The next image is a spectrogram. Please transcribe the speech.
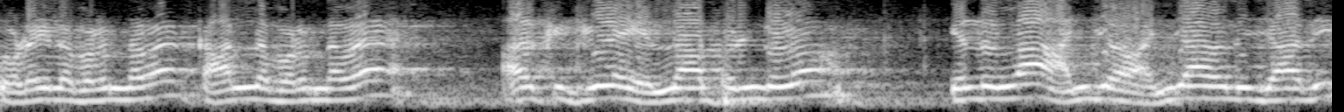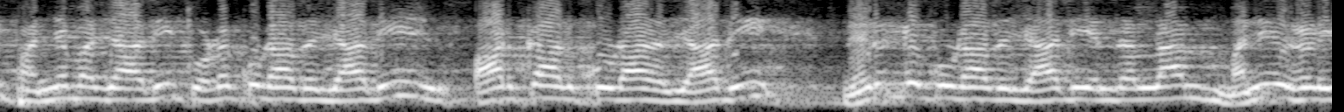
தொடையில பிறந்தவன் காலில் பிறந்தவன் அதுக்கு கீழே எல்லா பெண்களும் என்றெல்லாம் அஞ்சு அஞ்சாவது ஜாதி பஞ்சம ஜாதி தொடக்கூடாத ஜாதி பார்க்காத கூடாத ஜாதி நெருங்கக்கூடாத ஜாதி என்றெல்லாம் மனிதர்களை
